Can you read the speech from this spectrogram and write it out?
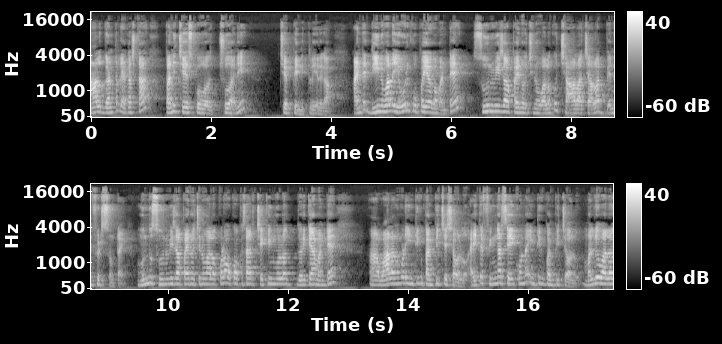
నాలుగు గంటలు ఎక్స్ట్రా పని చేసుకోవచ్చు అని చెప్పింది క్లియర్గా అంటే దీనివల్ల ఎవరికి ఉపయోగం అంటే సూన్ వీజా పైన వచ్చిన వాళ్ళకు చాలా చాలా బెనిఫిట్స్ ఉంటాయి. ముందు సూన్ వీజా పైన వచ్చిన వాళ్ళకు కూడా ఒక్కొక్కసారి చెకింగ్లో దొరికామంటే వాళ్ళని కూడా ఇంటికి పంపించేసేవాళ్ళు. అయితే ఫింగర్స్ వేయకుండా ఇంటికి పంపించేవాళ్ళు. మళ్ళీ వాళ్ళు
